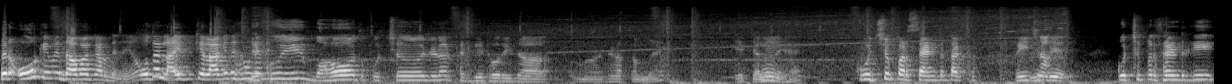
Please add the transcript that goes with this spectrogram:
ਫਿਰ ਉਹ ਕਿਵੇਂ ਦਾਵਾ ਕਰਦੇ ਨੇ? ਉਹ ਤਾਂ ਲਾਈਵ ਚਲਾ ਕੇ ਦਿਖਾਉਂਦੇ ਨੇ। ਦੇਖੋ ਇਹ ਬਹੁਤ ਕੁਝ ਜਿਹੜਾ ਠੱਗੀ ਠੋਰੀ ਦਾ ਅਮ, ਜਿਹੜਾ ਕੰਮ ਹੈ ਇਹ ਚੱਲ ਰਿਹਾ ਹੈ। ਕੁਝ ਪਰਸੈਂਟ ਤੱਕ ਰੀਚ ਨਾ। ਕੁਝ ਪਰਸੈਂਟ ਕੀ?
